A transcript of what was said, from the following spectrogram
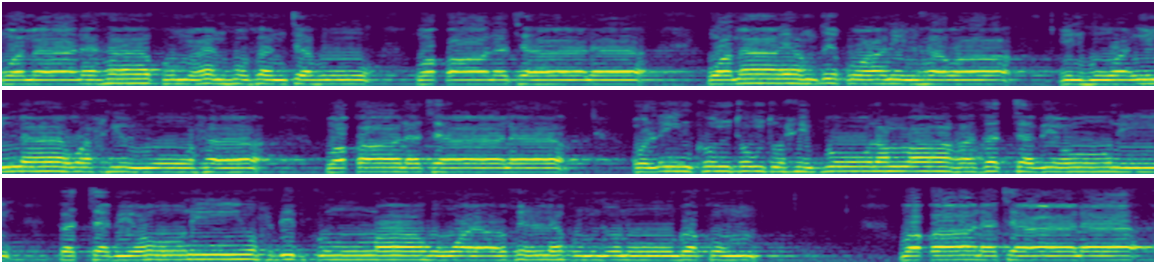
وما نهاكم عنه فانتهوا. وقال تعالى وما ينطق عن الهوى إن هو إلا وحي يوحى. وقال تعالى قل إن كنتم تحبون الله فاتبعوني فاتبعوني يحببكم الله ويغفر لكم ذنوبكم. وقال تعالى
